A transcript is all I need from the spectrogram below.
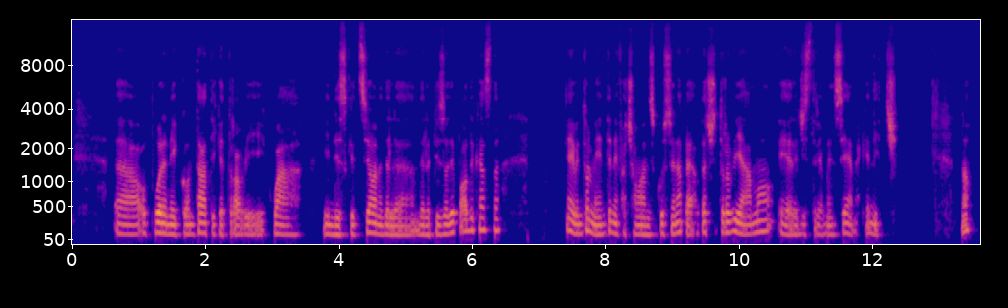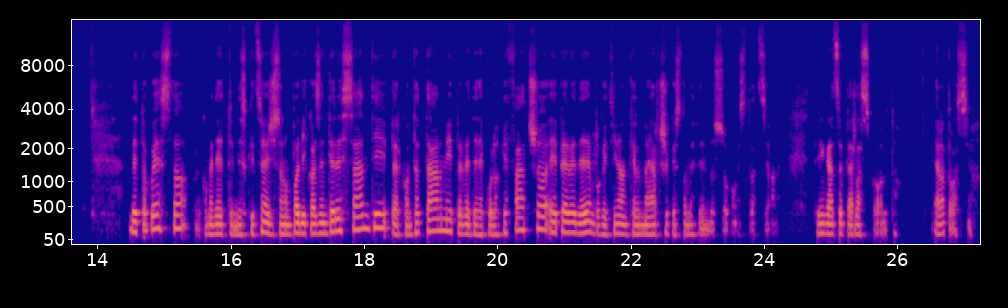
ehm, oppure nei contatti che trovi qua in descrizione del dell'episodio podcast e eventualmente ne facciamo una discussione aperta, ci troviamo e registriamo insieme. Che dici? No? Detto questo, come detto in descrizione ci sono un po' di cose interessanti per contattarmi, per vedere quello che faccio e per vedere un pochettino anche il merch che sto mettendo su come situazione. Ti ringrazio per l'ascolto e alla prossima.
